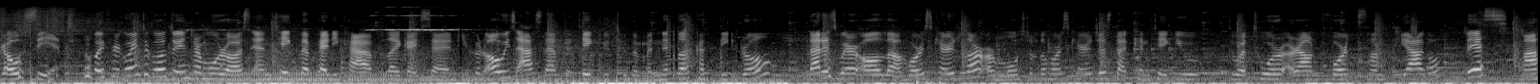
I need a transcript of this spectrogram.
Go see it. so if you're going to go to Intramuros and take the pedicab, like I said, you could always ask them to take you to the Manila Cathedral. That is where all the horse carriages are, or most of the horse carriages that can take you to a tour around Fort Santiago. This, my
